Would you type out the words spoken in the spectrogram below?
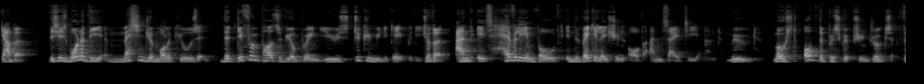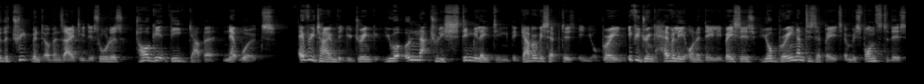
GABA. This is one of the messenger molecules that different parts of your brain use to communicate with each other, and it's heavily involved in the regulation of anxiety and mood. Most of the prescription drugs for the treatment of anxiety disorders target the GABA networks. Every time that you drink, you are unnaturally stimulating the GABA receptors in your brain. If you drink heavily on a daily basis, your brain anticipates and responds to this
